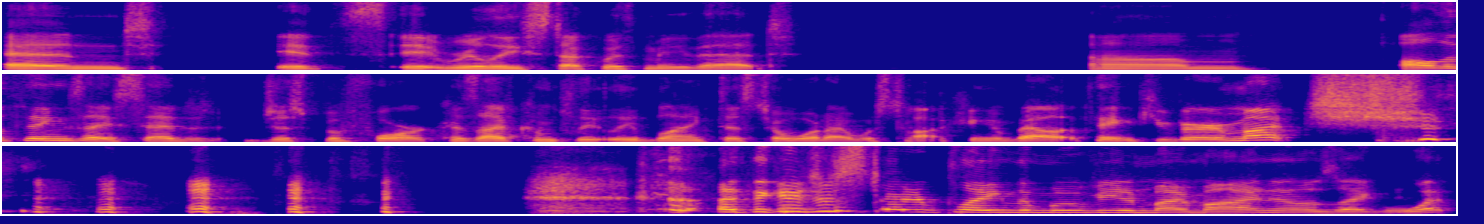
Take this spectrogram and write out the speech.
And it's it really stuck with me that um all the things i said just before because i've completely blanked as to what i was talking about thank you very much i think i just started playing the movie in my mind and i was like what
